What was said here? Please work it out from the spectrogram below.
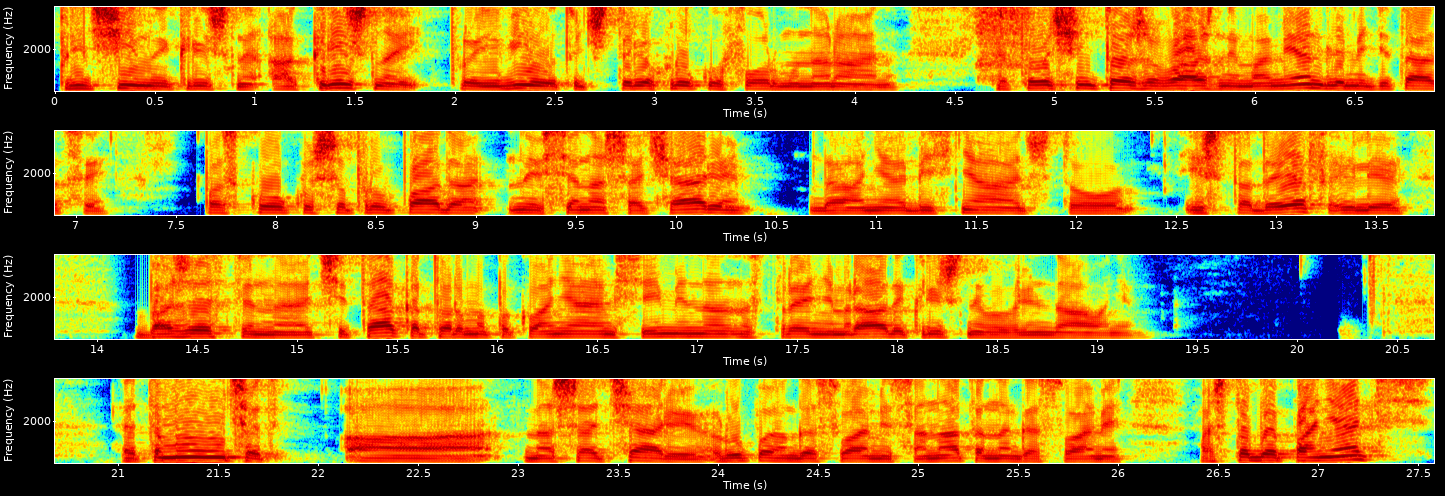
причиной Кришны, а Кришна проявил эту четырехрукую форму Нараяна. Это очень тоже важный момент для медитации, поскольку Шапрупада ну и все наши ачари, да, они объясняют, что Иштадев или божественная чита, которой мы поклоняемся именно настроением Рады Кришны во Вриндаване. Этому учат а, наши ачари, Рупа Госвами, Санатана Госвами. А чтобы понять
